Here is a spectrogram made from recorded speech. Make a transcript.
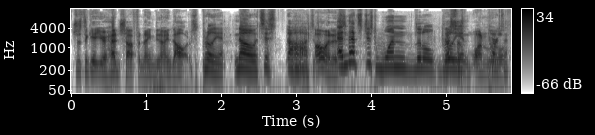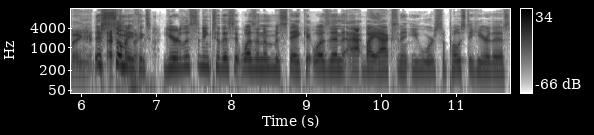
just to get your headshot for $99. Brilliant. No, it's just oh, it's, Oh, and it's- that's just one little brilliant. one little thing, There's so many thing. things. You're listening to this. It wasn't a mistake. It wasn't a- by accident. You were supposed to hear this.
